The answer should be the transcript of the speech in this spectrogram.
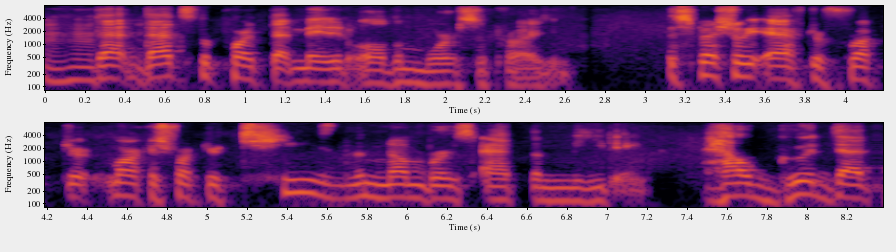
Mm-hmm. that that's the part that made it all the more surprising especially after Marcus Fruchter teased the numbers at the meeting, how good that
